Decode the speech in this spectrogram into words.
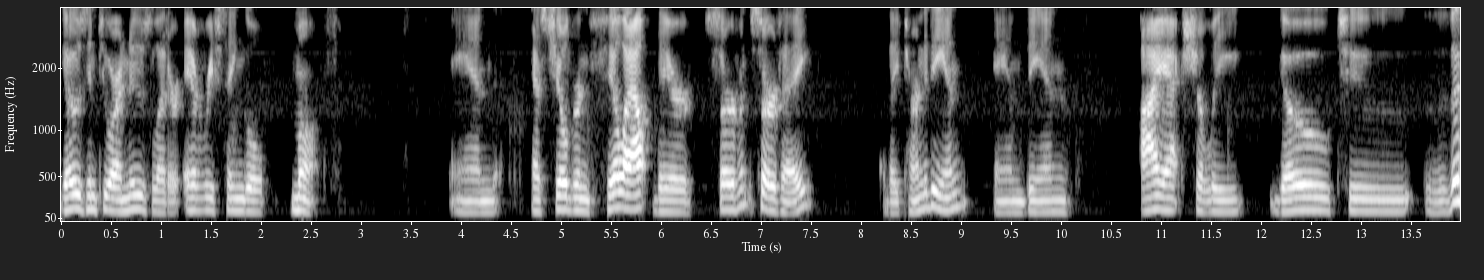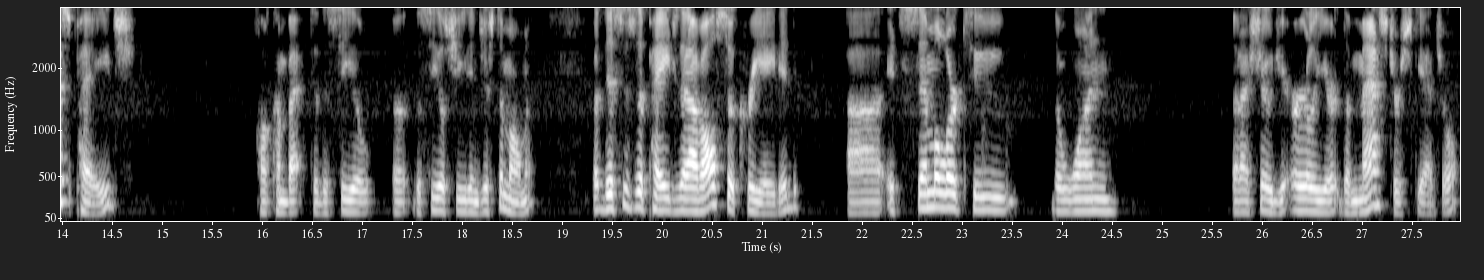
goes into our newsletter every single month. And as children fill out their servant survey, they turn it in, and then I actually go to this page. I'll come back to the seal, uh, the seal sheet in just a moment. But this is a page that I've also created. Uh, it's similar to the one that I showed you earlier, the master schedule,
